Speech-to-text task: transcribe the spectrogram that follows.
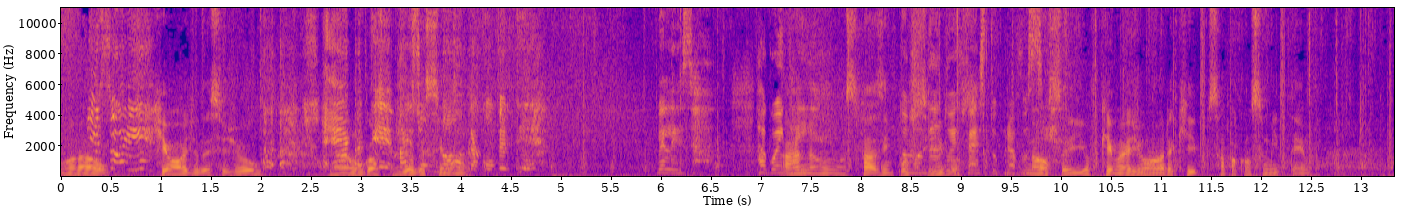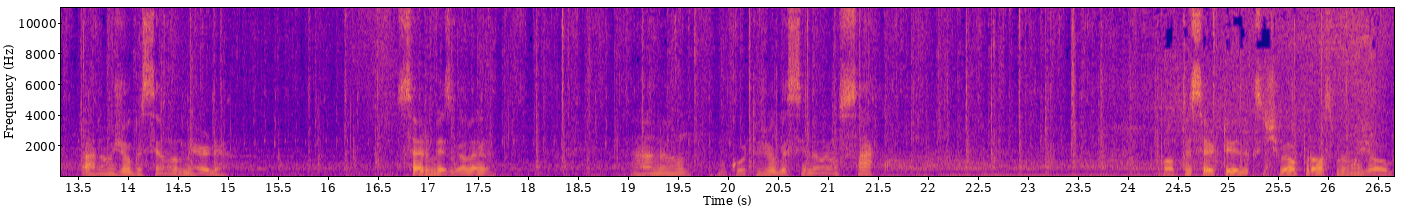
Moral, que ódio desse jogo. Não, não gosto de jogo assim não. Beleza. Ah não, umas fases impossíveis. Nossa, e eu fiquei mais de uma hora aqui só pra consumir tempo. Ah não, o jogo assim é uma merda. Sério mesmo, galera. Ah não, não curto jogo assim não, é um saco. Pode ter certeza que se tiver o próximo eu não jogo.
